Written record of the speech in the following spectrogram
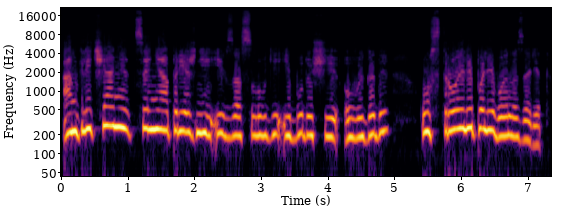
англичане, ценя прежние их заслуги и будущие выгоды, устроили полевой лазарет.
